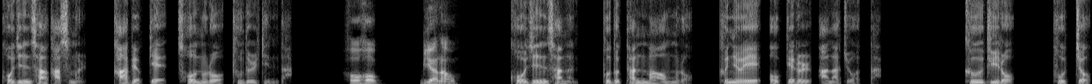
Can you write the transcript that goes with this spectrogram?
고진사 가슴을 가볍게 손으로 두들긴다. 허허, 미안하오. 고진사는 뿌듯한 마음으로 그녀의 어깨를 안아주었다. 그 뒤로 부쩍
